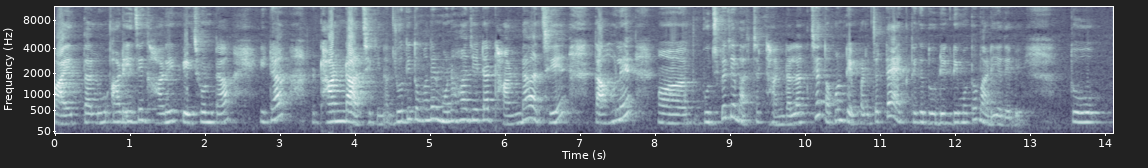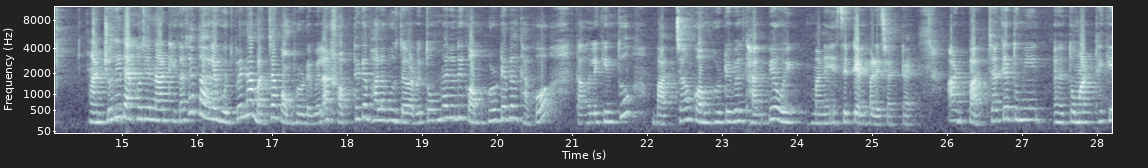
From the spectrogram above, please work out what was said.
পায়ের তালু আর এই যে ঘাড়ের পেছনটা, এটা ঠান্ডা আছে কিনা? যদি তোমাদের মনে হয় যে এটা ঠান্ডা আছে, তাহলে বুঝবে যে বাচ্চার ঠান্ডা লাগছে, তখন টেম্পারেচারটা এক থেকে দু ডিগ্রি মতো বাড়িয়ে দেবে। তো আর যদি দেখো যে না, ঠিক আছে, তাহলে বুঝবে না বাচ্চা কমফোর্টেবল আর সব থেকে ভালো বুঝতে পারবে, তোমরা যদি কমফোর্টেবল থাকো, তাহলে কিন্তু বাচ্চাও কমফোর্টেবল থাকবে ওই মানে এসে টেম্পারেচারটায় আর বাচ্চাকে তুমি তোমার থেকে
